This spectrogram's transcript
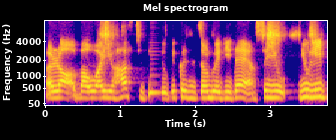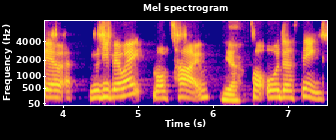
a lot about what you have to do because it's already there. So you you liberate you liberate more time Yeah. for other things.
